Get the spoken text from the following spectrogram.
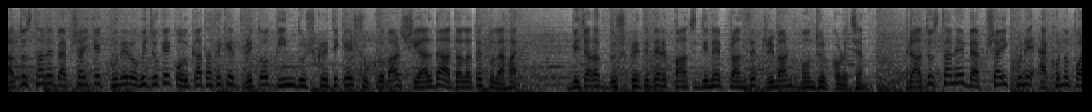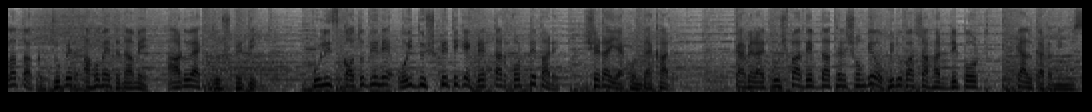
রাজস্থানের ব্যবসায়ীকে খুনের অভিযোগে কলকাতা থেকে ধৃত তিন দুষ্কৃতীকে শুক্রবার শিয়ালদা আদালতে তোলা হয়। বিচারক দুষ্কৃতীদের পাঁচ দিনের ট্রানজিট রিমান্ড মঞ্জুর করেছেন। রাজস্থানে ব্যবসায়ী খুনে এখনও পলাতক জুবের আহমেদ নামে আরও এক দুষ্কৃতী। পুলিশ কতদিনে ওই দুষ্কৃতীকে গ্রেপ্তার করতে পারে সেটাই এখন দেখার। ক্যামেরায় পুষ্পা দেবনাথের সঙ্গে অভিরূপা সাহার রিপোর্ট, ক্যালকাটা নিউজ।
